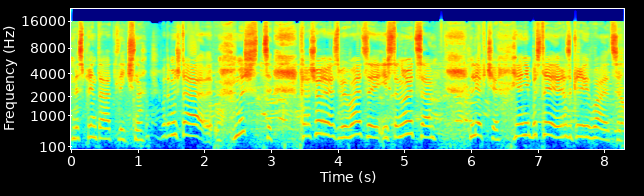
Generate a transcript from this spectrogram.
для спринта отлично. Потому что мышцы хорошо развиваются и становятся легче, и они быстрее разогреваются.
